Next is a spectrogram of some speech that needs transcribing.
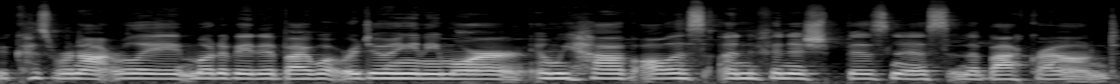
because we're not really motivated by what we're doing anymore. And we have all this unfinished business in the background.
